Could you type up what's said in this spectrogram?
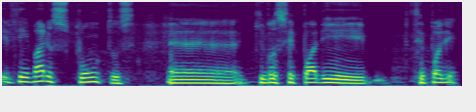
ele tem vários pontos é, que você pode, você pode.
